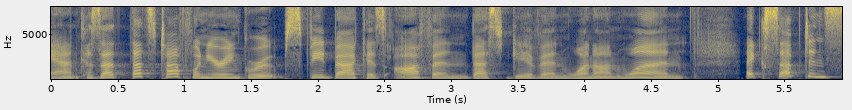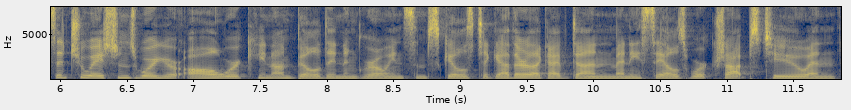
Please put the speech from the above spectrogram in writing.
and because that that's tough when you're in groups. Feedback is often best given one-on-one except in situations where you're all working on building and growing some skills together. Like i've done many sales workshops too and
